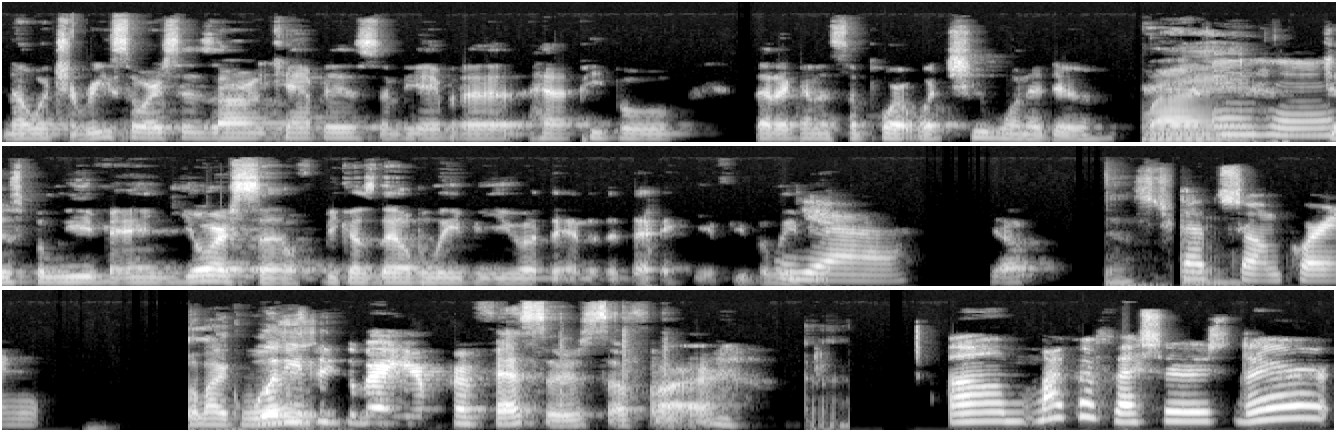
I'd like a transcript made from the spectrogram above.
Know what your resources are on campus and be able to have people that are going to support what you want to do. Right. And hmm Just believe in yourself because they'll believe in you at the end of the day if you believe Yeah. it. Yeah. Yep. That's true. That's so important. so like what, What do you think about your professors so far? Um, my professors, they're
